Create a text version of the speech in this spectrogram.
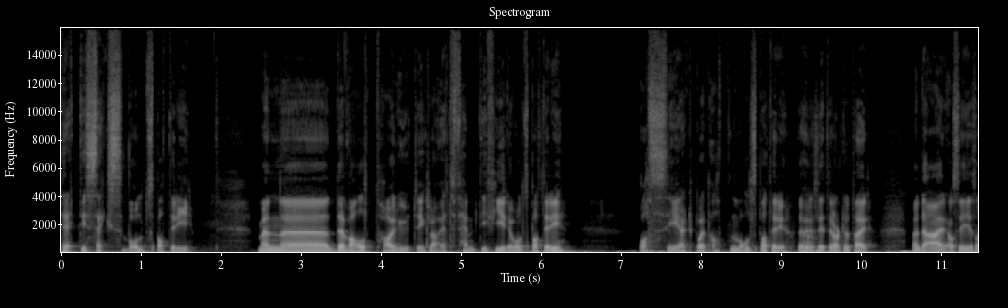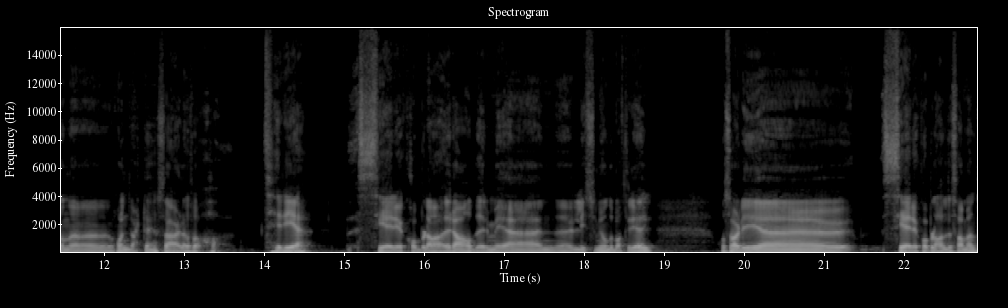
36 volts batteri. Men uh, DeWalt har utvikla et 54 volts batteri basert på et 18 volts batteri. Det høres litt rart ut her. Men det er, altså, i sånne håndverktøy så er det altså tre seriekobla rader med eh, litium-ionebatterier. Og så har de uh, seriekobla alle sammen.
